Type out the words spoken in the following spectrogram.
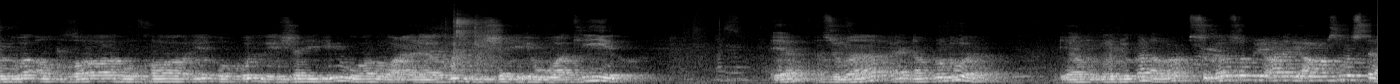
62 Allahu khaliqu kulli syai'in wa huwa ala kulli syai'in wakil. Ya, Az-Zumar ayat 62 yang menunjukkan Allah segala sesuatu yang ada di alam semesta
